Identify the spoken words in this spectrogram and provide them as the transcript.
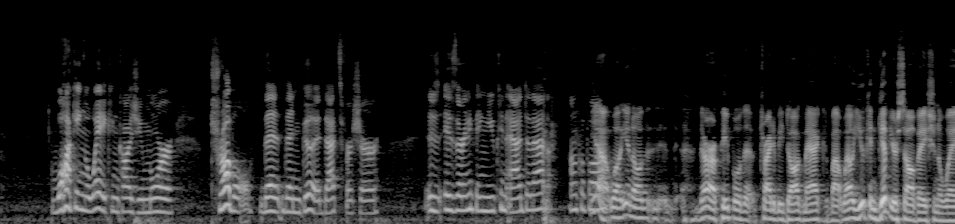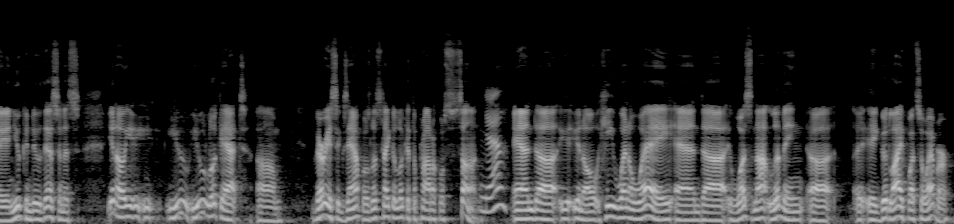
walking away can cause you more trouble than, than good, that's for sure. Is, is there anything you can add to that, Uncle Paul? Yeah, well, you know, th- th- there are people that try to be dogmatic about, well, you can give your salvation away and you can do this, and it's, you know, you you you look at um, various examples. Let's take a look at the prodigal son. Yeah. And uh, you, you know, he went away and uh, was not living uh, a, a good life whatsoever.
